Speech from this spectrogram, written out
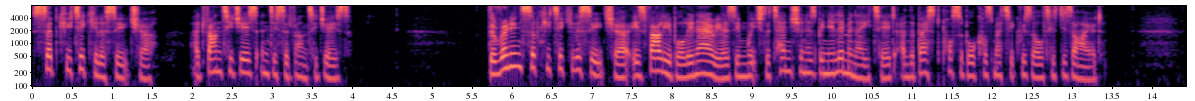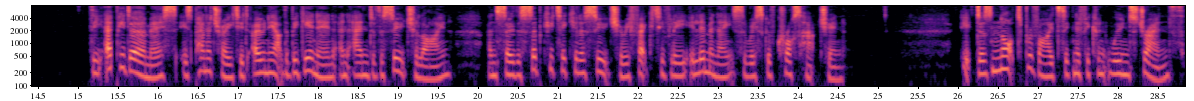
Subcuticular suture, advantages and disadvantages. The running subcuticular suture is valuable in areas in which the tension has been eliminated and the best possible cosmetic result is desired. The epidermis is penetrated only at the beginning and end of the suture line, and so the subcuticular suture effectively eliminates the risk of cross-hatching. It does not provide significant wound strength,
